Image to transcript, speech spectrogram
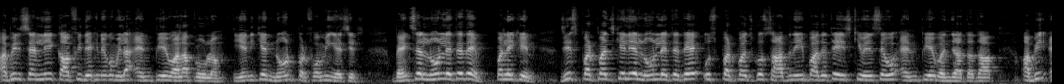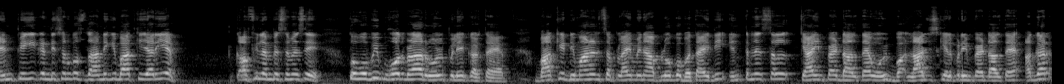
अभी रिसेंटली काफ़ी देखने को मिला एनपीए वाला प्रॉब्लम यानी कि नॉन परफॉर्मिंग एसिड्स बैंक से लोन लेते थे, पर लेकिन जिस पर्पज के लिए लोन लेते थे, उस पर्पज को साध नहीं पाते थे, इसकी वजह से वो एनपीए बन जाता था। अभी एनपीए की कंडीशन को सुधारने की बात की जा रही है काफ़ी लंबे समय से तो वो भी बहुत बड़ा रोल प्ले करता है। बाकी डिमांड एंड सप्लाई मैंने आप लोगों को बताई थी। इंटरनेशनल क्या इंपैक्ट डालता है, वो भी लार्ज स्केल पर इंपैक्ट डालता है। अगर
